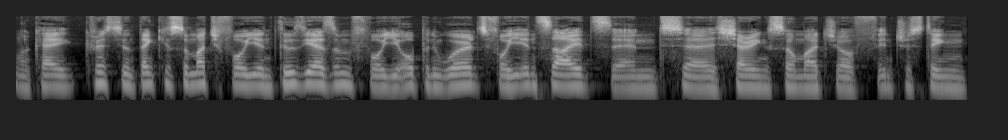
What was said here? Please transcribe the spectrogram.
Okay, Christian, thank you so much for your enthusiasm, for your open words, for your insights, and uh, sharing so much of interesting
